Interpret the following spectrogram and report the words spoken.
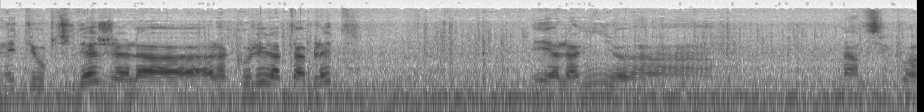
On était au petit-déj, elle a... collé la tablette et elle a mis. Euh... Merde, c'est quoi?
